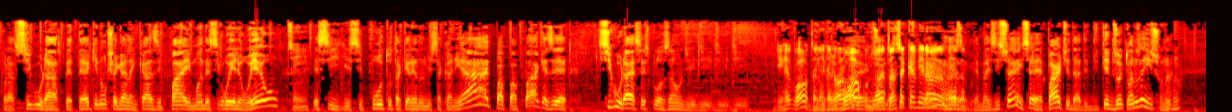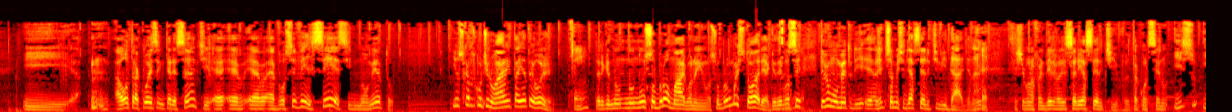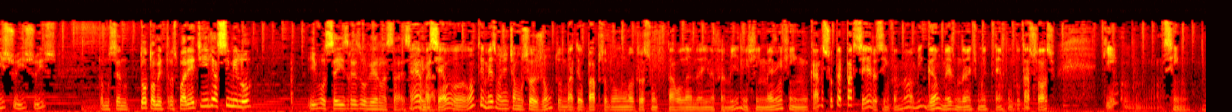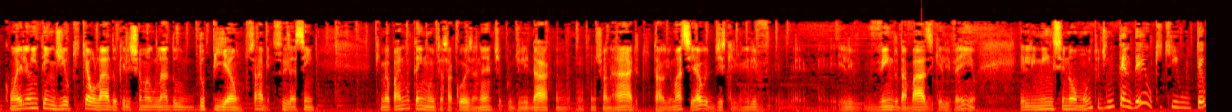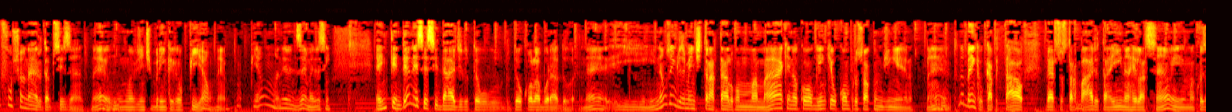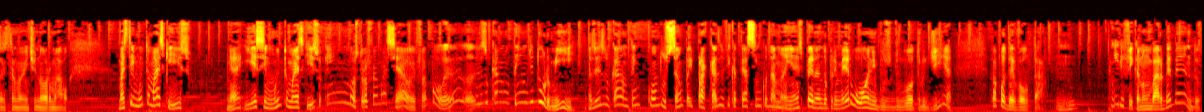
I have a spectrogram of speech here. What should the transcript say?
para segurar as petecas e não chegar lá em casa e pai manda esse ou ele ou eu. Sim. Esse, esse puto tá querendo me sacanear, papapá, quer dizer, segurar essa explosão de. de, de, de, de revolta, de né? Que é normal, é, com 18 claro, anos você quer virar é, a mesa. É, mas isso é, isso é parte da, de ter 18 anos, é isso, né? Uhum. E a outra coisa interessante é, é, é, é você vencer esse momento e os caras continuarem tá aí até hoje. Sim. Não, não, não, sobrou mágoa nenhuma, sobrou uma história. Quer dizer, você teve um momento de. A gente chama isso de assertividade, né? Você chegou na frente dele e falou: seria assertivo. Está acontecendo isso, isso, isso, isso. Estamos sendo totalmente transparentes e ele assimilou. E vocês resolveram essa. essa é, Marcel, ontem mesmo a gente almoçou junto, bateu papo sobre um outro assunto que está rolando aí na família, enfim, mas enfim, um cara super parceiro, assim, foi meu amigão mesmo durante muito tempo, um puta sócio que, assim, com ele eu entendi o que, que é o lado que ele chama o lado do peão, sabe? Sim. assim, que meu pai não tem muito essa coisa, né? Tipo, de lidar com, com funcionário e tal. E o Maciel diz que ele, ele vindo da base que ele veio, ele me ensinou muito de entender o que, que o teu funcionário está precisando, né? Uhum. A gente brinca que é o peão, né? O peão é uma maneira de dizer, mas assim, é entender a necessidade do teu, do teu colaborador, né? E, e não simplesmente tratá-lo como uma máquina ou com alguém que eu compro só com dinheiro, né? Uhum. Tudo bem que o capital versus trabalho está aí na relação e uma coisa extremamente normal. Mas tem muito mais que isso. Né? E esse muito mais que isso, quem mostrou foi o Marcel. Ele falou, pô, às vezes o cara não tem onde dormir, às vezes o cara não tem condução para ir para casa e fica até as 5 da manhã esperando o primeiro ônibus do outro dia para poder voltar. Uhum. E ele fica num bar bebendo.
